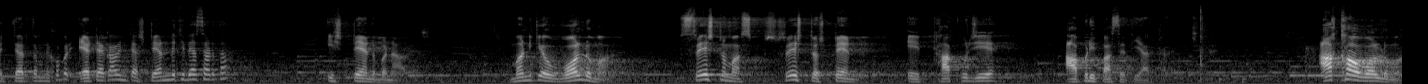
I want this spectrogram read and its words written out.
અત્યારે તમને ખબર એટેક આવે ને ત્યાં સ્ટેન્ડ નથી બેસાડતા? એ સ્ટેન્ડ બનાવે છે. મન કે વર્લ્ડમાં શ્રેષ્ઠમાં શ્રેષ્ઠ સ્ટેન્ડ એ ઠાકોરજીએ આપણી પાસે તૈયાર કરેલું છે. આખા વર્લ્ડમાં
